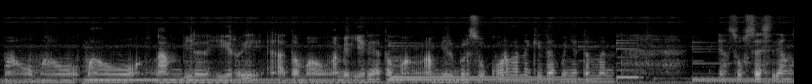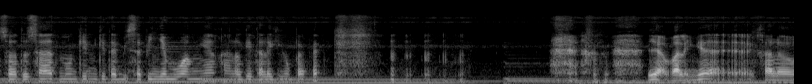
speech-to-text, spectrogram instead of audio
Mau mau mau ngambil iri atau mau ngambil iri atau mau ngambil bersyukur karena kita punya teman yang sukses yang suatu saat mungkin kita bisa pinjam uangnya kalau kita lagi kepepet ya paling nggak kalau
